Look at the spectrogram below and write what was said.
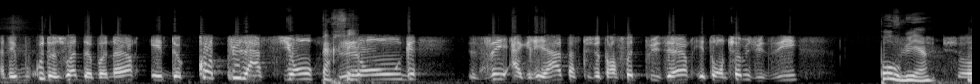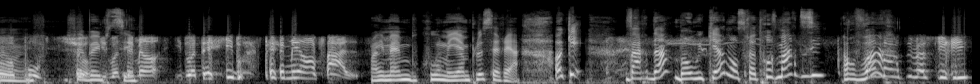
avec beaucoup de joie, de bonheur et de copulation Parfait. longue, agréable parce que je t'en souhaite plusieurs et ton chum, je lui dis, Pauvre lui, hein. chat, ouais. pauvre chat, il doit t'aimer en, il doit t'a- il doit t'aimer en salle. Ouais, il m'aime beaucoup, mais il aime plus céréales. OK. Varda, bon week-end. On se retrouve mardi. Au revoir. Au revoir, ma chérie.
